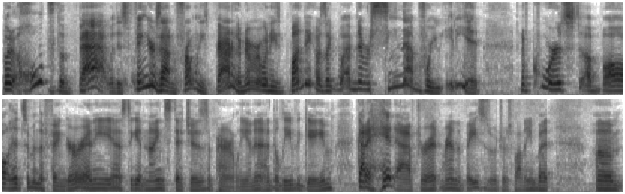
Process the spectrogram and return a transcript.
but holds the bat with his fingers out in front when he's batting. I remember when he's bunting. I was like, well, I've never seen that before, you idiot. And of course, a ball hits him in the finger, and he has to get nine stitches apparently in it. Had to leave the game. Got a hit after it, ran the bases, which was funny, but um,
